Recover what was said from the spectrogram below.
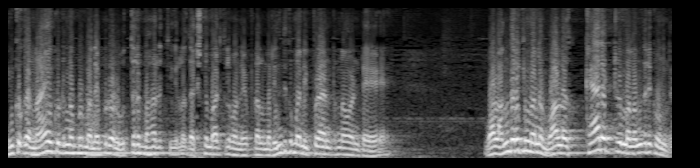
ఇంకొక నాయకుడు ఉన్నప్పుడు మనం ఎప్పుడు వాళ్ళు ఉత్తర భారతీయులు దక్షిణ భారతీయులు మనం ఎప్పుడు మరి ఎందుకు మనం ఇప్పుడు అంటున్నాం అంటే వాళ్ళందరికీ మన వాళ్ళ క్యారెక్టర్ మనందరికీ ఉంది.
